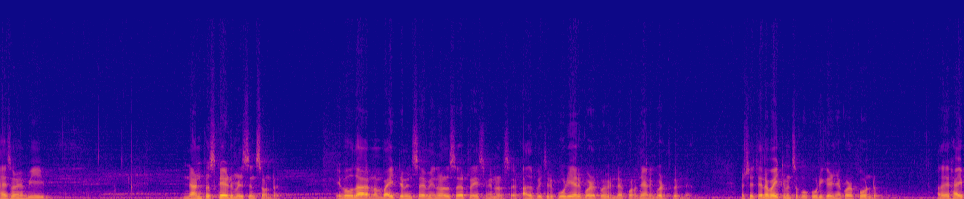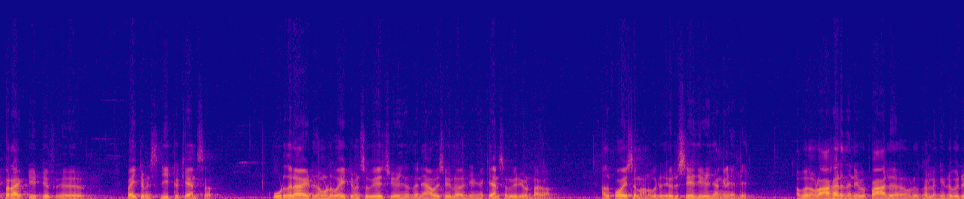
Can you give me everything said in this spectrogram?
അതേസമയം ഈ നോൺ പ്രിസ്ക്രൈബ്ഡ് മെഡിസിൻസ് ഉണ്ട്. ഇപ്പോൾ ഉദാഹരണം വൈറ്റമിൻസ് മിനറൽസ് ട്രേസ് മിനറൽസ് അതിപ്പോൾ ഇച്ചിരി കൂടിയാലും കുഴപ്പമില്ല കുറഞ്ഞാലും കുഴപ്പമില്ല. പക്ഷേ ചില വൈറ്റമിൻസ് ഒക്കെ കൂടിക്കഴിഞ്ഞാൽ കുഴപ്പമുണ്ട്. അത് hyper activity vitamins lead to cancer കൂടുതലായിട്ട് നമ്മൾ വൈറ്റമിൻസ് ഉപയോഗിച്ച് കഴിഞ്ഞാൽ തന്നെ ആവശ്യമില്ലാതെ കഴിഞ്ഞാൽ ക്യാൻസർ വരെ ഉണ്ടാകാം. അത് പോയ്സണാണ് ഒരു ഒരു സ്റ്റേജ് കഴിഞ്ഞ് അങ്ങനെയല്ലേ? അപ്പോൾ നമ്മൾ ആഹാരം തന്നെ ഇപ്പോൾ പാൽ അല്ലെങ്കിൽ ഒരു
